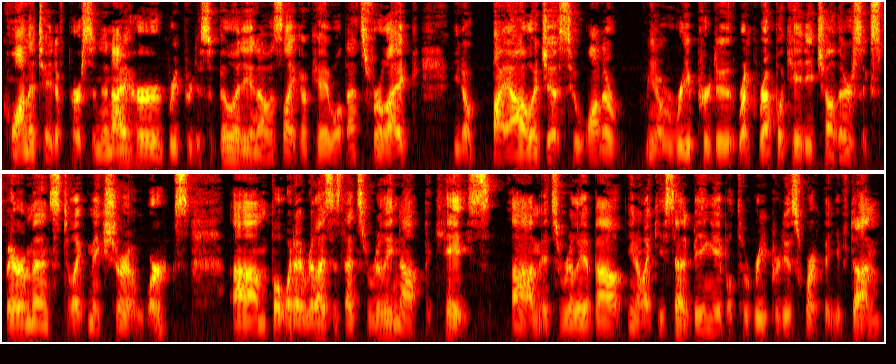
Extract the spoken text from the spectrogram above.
quantitative person. And I heard reproducibility, and I was like, okay, well, that's for like, you know, biologists who want to, you know, reproduce, like, replicate each other's experiments to like make sure it works. Um, but what I realized is that's really not the case. Um, it's really about, you know, like you said, being able to reproduce work that you've done.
